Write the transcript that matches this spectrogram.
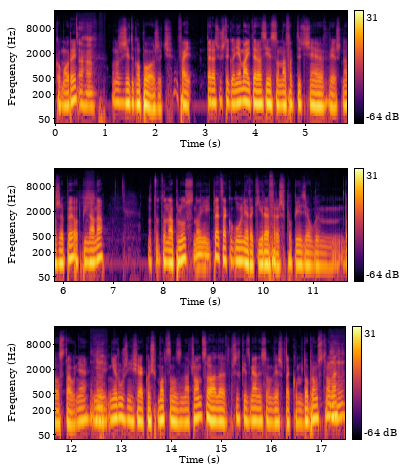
komory. aha. Może się tylko położyć. Fajnie. Teraz już tego nie ma i teraz jest ona faktycznie, wiesz, na rzepy odpinana. No to to na plus. No i plecak ogólnie taki refresh, powiedziałbym, dostał, nie? Nie, Mhm. nie różni się jakoś mocno, znacząco, ale wszystkie zmiany są, wiesz, w taką dobrą stronę. Mhm.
